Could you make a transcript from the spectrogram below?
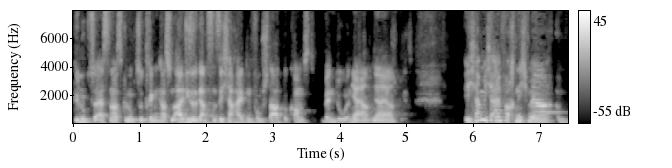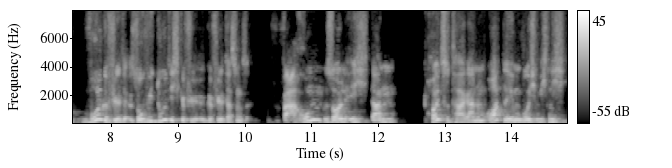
genug zu essen hast, genug zu trinken hast und all diese ganzen Sicherheiten vom Staat bekommst, wenn du in ja, ja, ja. spielst. Ich habe mich einfach nicht mehr wohlgefühlt, so wie du dich gefühl, gefühlt hast. Und warum soll ich dann heutzutage an einem Ort leben, wo ich mich nicht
